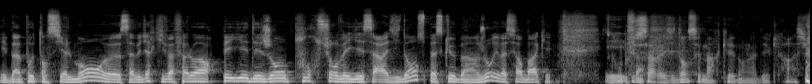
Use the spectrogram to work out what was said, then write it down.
et ben potentiellement, euh, ça veut dire qu'il va falloir payer des gens pour surveiller sa résidence, parce que ben un jour, il va se faire braquer. Et, en plus, sa résidence est marquée dans la déclaration.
